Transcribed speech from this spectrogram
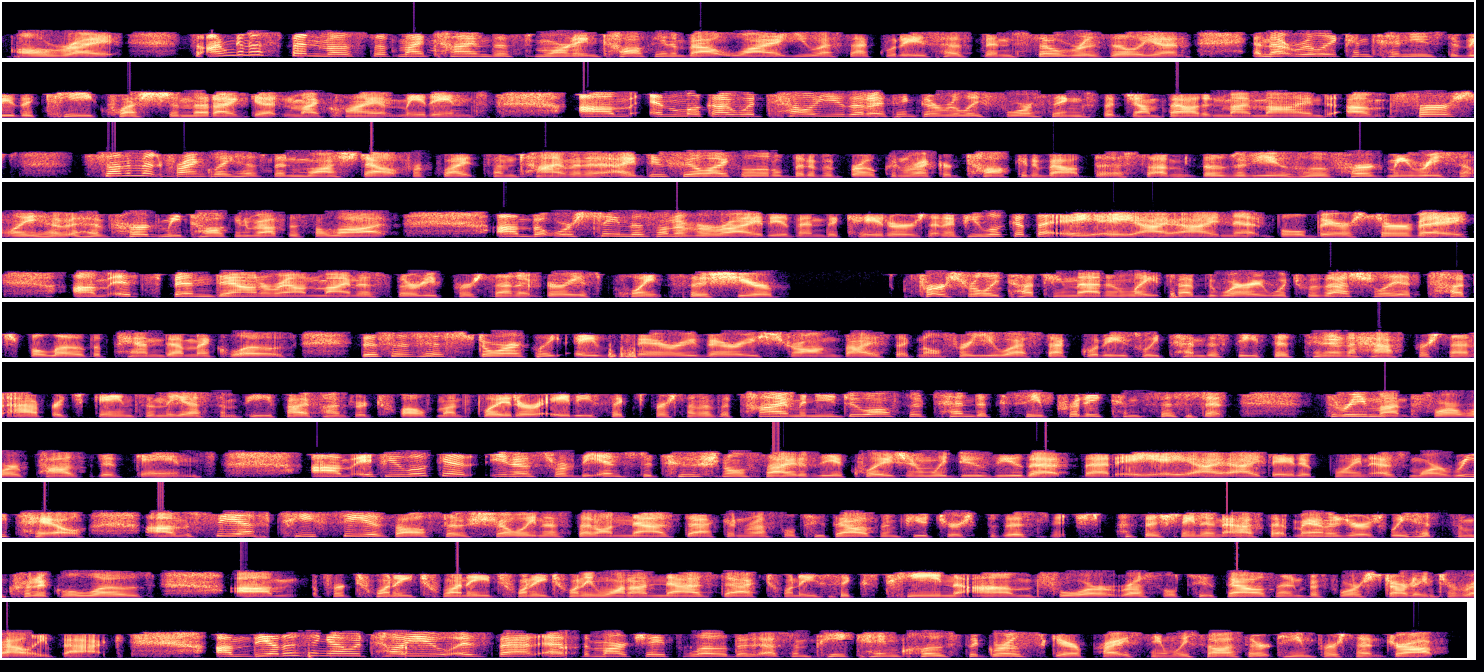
All right. So I'm going to spend most of my time this morning talking about why U.S. equities have been so resilient, and that really continues to be the key question that I get in my client meetings. Um, and look, I would tell you that I think there are really four things that jump out in my mind. Um, first, sentiment, frankly, has been washed out for quite some time, and I do feel like a little bit of a broken record talking about this. Um, those of you who have heard me recently have, have heard me talking about this a lot, um, but we're seeing this on a variety of indicators. And if you look at the AAII Net Bull Bear Survey, um, it's been down around minus 30% at various points this year first really touching that in late February, which was actually a touch below the pandemic lows. This is historically a very, very strong buy signal for U.S. equities. We tend to see 15.5% average gains in the S&P 500 12 months later, 86% of the time, and you do also tend to see pretty consistent three-month forward positive gains. Um, if you look at, you know, sort of the institutional side of the equation, we do view that, that AAII data point as more retail. Um, CFTC is also showing us that on NASDAQ and Russell 2000 futures positioning and asset managers, we hit some critical lows um, for 2020, 2021 on NASDAQ, 2016 um, for Russell 2000 before starting to rally back. Um, the other thing I would tell you is that at the March 8th low, the S&P came close to growth scare pricing. We saw a 13% drop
